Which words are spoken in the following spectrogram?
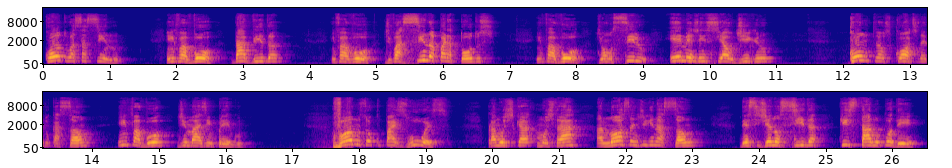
contra o assassino, em favor da vida, em favor de vacina para todos, em favor de um auxílio emergencial digno, contra os cortes da educação, em favor de mais emprego. Vamos ocupar as ruas para mostrar, a nossa indignação desse genocida que está no poder.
